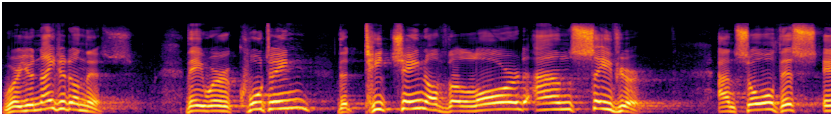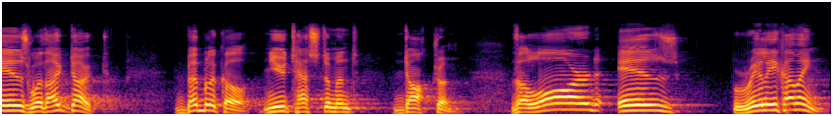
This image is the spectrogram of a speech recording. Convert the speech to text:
were united on this. They were quoting the teaching of the Lord and Savior. And so this is without doubt biblical New Testament doctrine. The Lord is really coming.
